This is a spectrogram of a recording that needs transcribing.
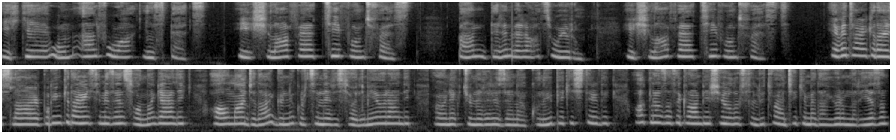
Ich gehe um 11 Uhr ins Bett. Ich schlafe tief und fest. Ben derin ve rahat uyurum. Ich schlafe tief und fest. Evet arkadaşlar, bugünkü dersimizin sonuna geldik. Almanca'da günlük rutinleri söylemeyi öğrendik. örnek cümleler üzerinden konuyu pekiştirdik. Aklınıza takılan bir şey olursa lütfen çekinmeden yorumlara yazın.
